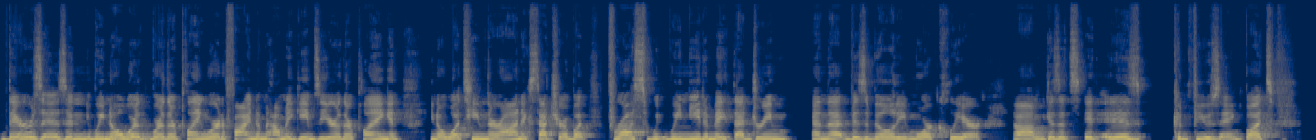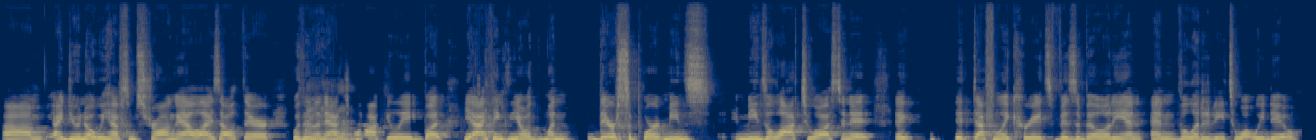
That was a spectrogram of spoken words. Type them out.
theirs is and we know where, where they're playing where to find them how many games a year they're playing and you know what team they're on etc but for us we, we need to make that dream and that visibility more clear um, because it's it, it is confusing. But um, I do know we have some strong allies out there within the National. Hockey League. But yeah, I think you know when their support means means a lot to us, and it it it definitely creates visibility and and validity to what we do.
